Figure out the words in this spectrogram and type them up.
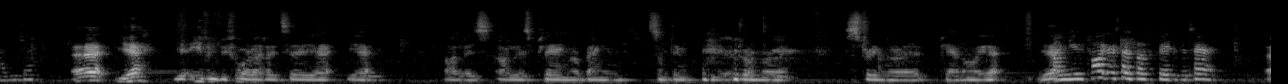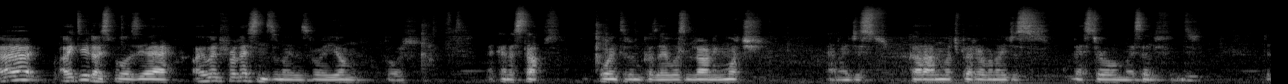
haven't you? Uh, yeah, yeah. Even before that, I'd say, yeah, yeah. Always, always playing or banging something, be it a drum or a string or a piano, yeah, yeah. And you taught yourself how to play the guitar. Uh, I did, I suppose, yeah. I went for lessons when I was very young, but I kind of stopped going to them because I wasn't learning much, and I just got on much better when I just messed around myself and d-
